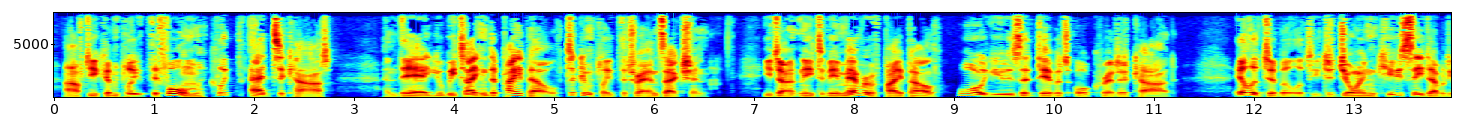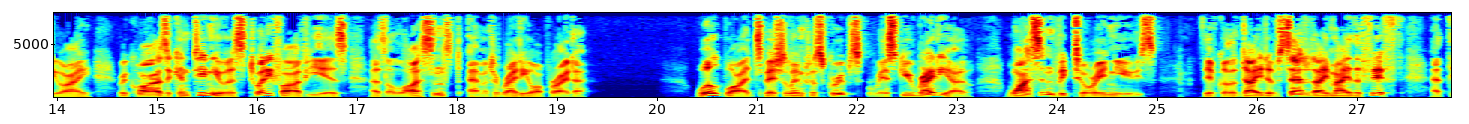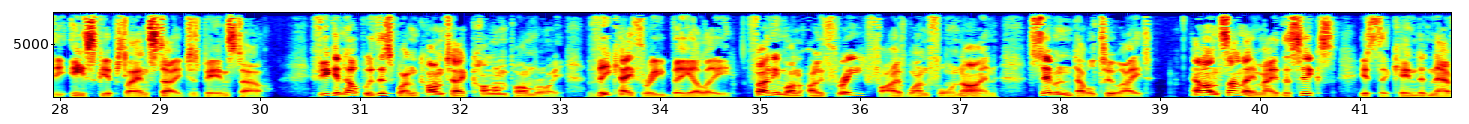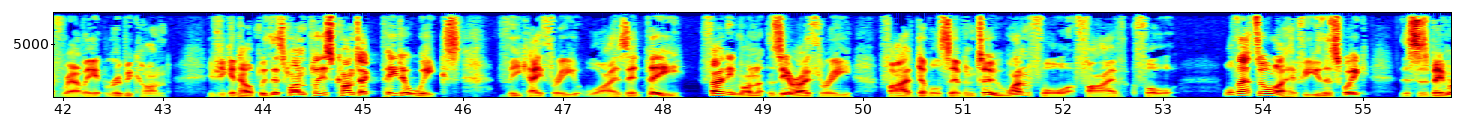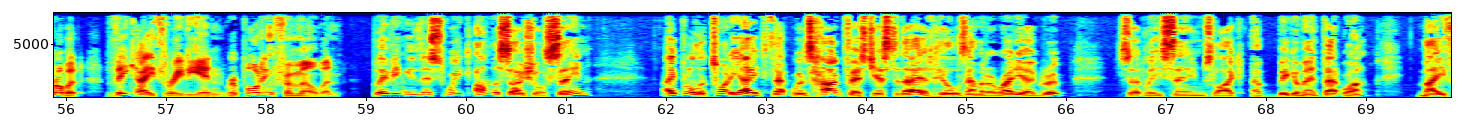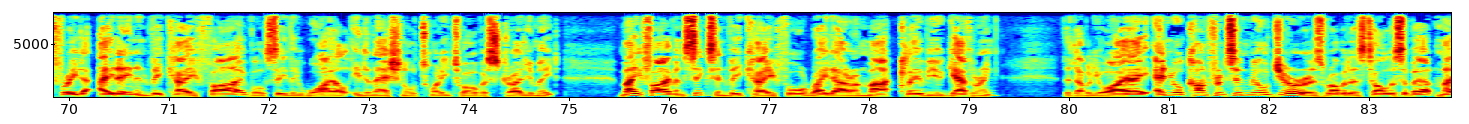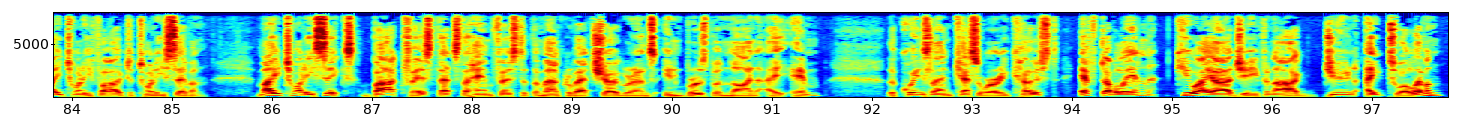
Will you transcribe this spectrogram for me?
After you complete the form, click Add to Cart, and there you'll be taken to PayPal to complete the transaction. You don't need to be a member of PayPal or use a debit or credit card. Eligibility to join QCWA requires a continuous 25 years as a licensed amateur radio operator. Worldwide Special Interest Groups Rescue Radio, WICEN Victoria News. They've got a date of Saturday, May the 5th at the East Gippsland Stages, Bairnsdale. If you can help with this one, contact Colin Pomeroy, VK3BLE. Phone him on 03 5149 7228. And on Sunday, May the 6th, it's the Kenda Nav Rally at Rubicon. If you can help with this one, please contact Peter Weeks, VK3YZP. Phone him on 03 5772 1454. Well, that's all I have for you this week. This has been Robert, VK3DN, reporting from Melbourne. Leaving you this week on the social scene. April the 28th, that was Hagfest yesterday at Hills Amateur Radio Group. Certainly seems like a big event, that one. May 3 to 18 in VK5, we'll see the Weil International 2012 Australia meet. May 5 and 6 in VK4, Radar and Mark Clairview Gathering. The WIA annual conference in Mildura, as Robert has told us about, May 25 to 27. May 26, Barkfest, that's the Hamfest at the Mount Gravatt Showgrounds in Brisbane, 9am. The Queensland Cassowary Coast, FNN QARG FNAG, June 8 to 11.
